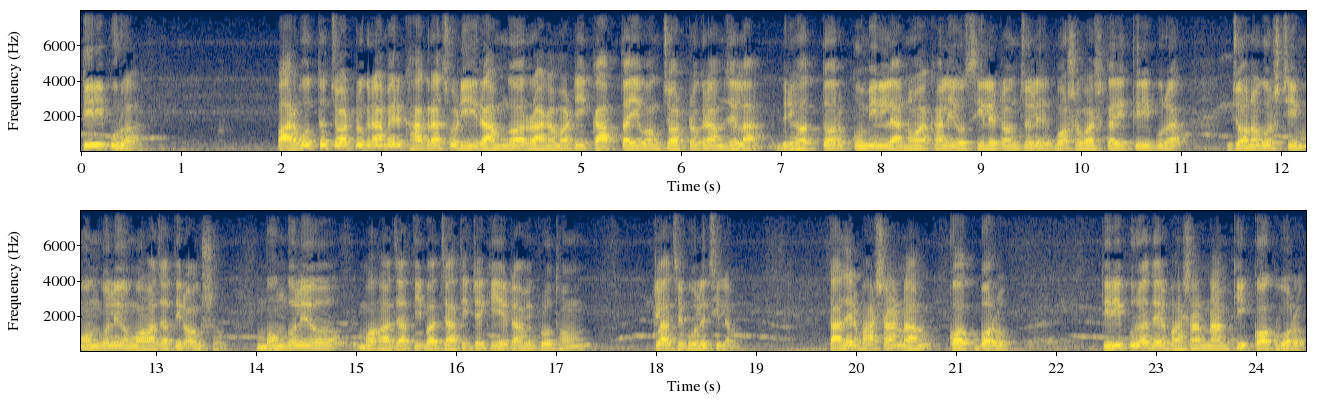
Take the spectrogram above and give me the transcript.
ত্রিপুরা। পার্বত্য চট্টগ্রামের খাগড়াছড়ি, রামগড়, রাঙামাটি, কাপ্তাই এবং চট্টগ্রাম জেলা, বৃহত্তর কুমিল্লা, নোয়াখালী ও সিলেট অঞ্চলে বসবাসকারী ত্রিপুরা জনগোষ্ঠী মঙ্গোলীয় মহাজাতির অংশ। মঙ্গোলীয় মহাজাতি বা জাতিটা কি? এটা আমি প্রথম ক্লাসে বলেছিলাম। তাদের ভাষার নাম ককবরক। ত্রিপুরাদের ভাষার নাম কি ককবরক?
